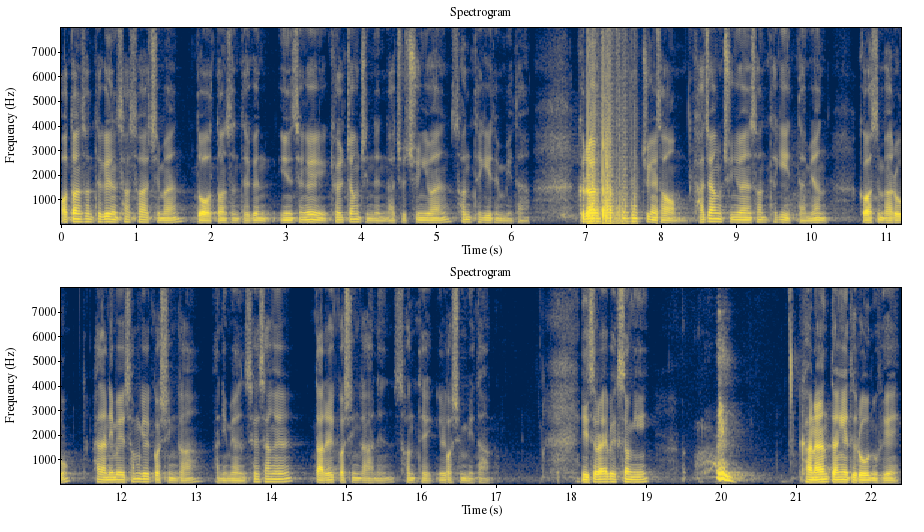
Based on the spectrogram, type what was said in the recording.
어떤 선택은 사소하지만 또 어떤 선택은 인생을 결정짓는 아주 중요한 선택이 됩니다. 그러한 선택 중에서 가장 중요한 선택이 있다면 그것은 바로 하나님을 섬길 것인가 아니면 세상을 따를 것인가 하는 선택일 것입니다. 이스라엘 백성이 가나안 땅에 들어온 후에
